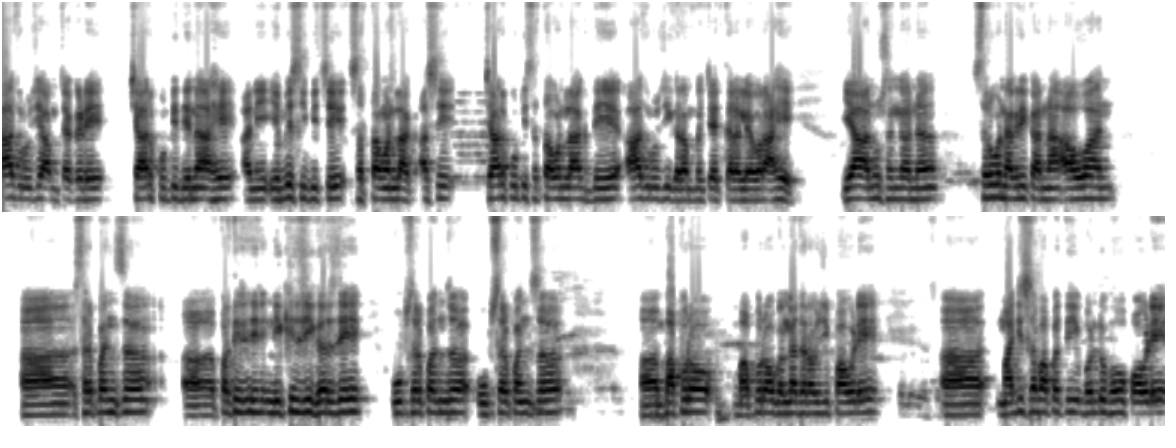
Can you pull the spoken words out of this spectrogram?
आज रोजी आमच्याकडे चार कोटी देणं आहे आणि एमएससीबीचे सत्तावन्न लाख असे चार कोटी सत्तावन्न लाख देय आज रोजी ग्रामपंचायत कार्यालयावर आहे. या अनुषंगानं सर्व नागरिकांना आव्हान सरपंच प्रतिनिधी निखिलजी गर्जे उपसरपंच उपसरपंच बापूराव बापूराव गंगाधररावजी पावडे माजी सभापती बंडूभाऊ पावडे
